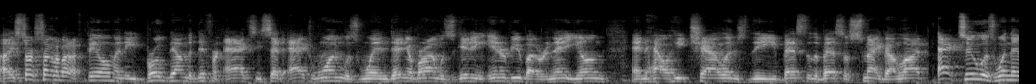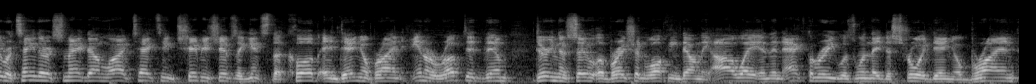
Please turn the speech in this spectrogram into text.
Uh, he starts talking about a film and he broke down the different acts. He said Act 1 was when Daniel Bryan was getting interviewed by Renee Young and how he challenged the best of the best of SmackDown Live. Act 2 was when they retained their SmackDown Live Tag Team Championships against The Club and Daniel Bryan interrupted them during their celebration walking down the aisleway and then Act 3 was when they destroyed Daniel Bryan.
